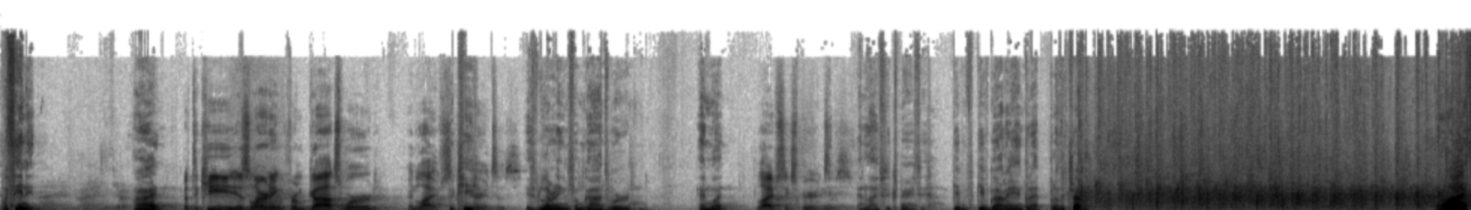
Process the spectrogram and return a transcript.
What's in it? All right? But the key is learning from God's word and life's the experiences. Key is learning from God's word and what? Life's experiences. And life's experiences. Give, give God a hand clap, Brother Trevor. All right.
